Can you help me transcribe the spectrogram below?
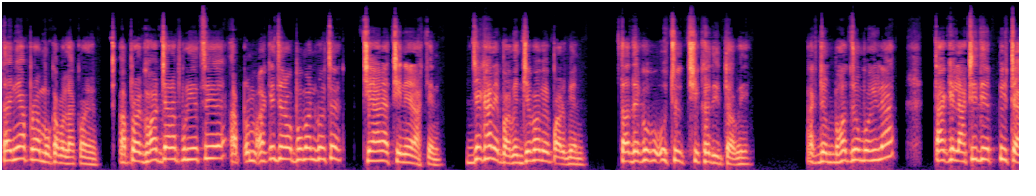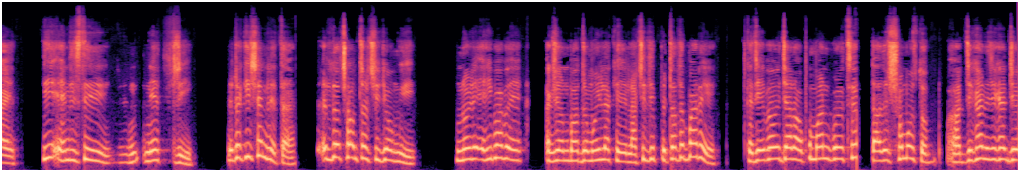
তাই নিয়ে আপনারা মোকাবেলা করেন। আপনার ঘর যারা পুড়িয়েছে আপনার মাকে যারা অপমান করেছে, চেহারা চিনে রাখেন। যেখানে পাবেন, যেভাবে পারবেন তাদেরকে উচ্চ শিক্ষা দিতে হবে। একজন ভদ্র মহিলা তাকে লাঠি দিয়ে পিটায়, কি এনডিসি নেত্রী? এটা কিসের নেতা? এটা তো সন্ত্রাসী জঙ্গি। নইলে এইভাবে একজন ভদ্র মহিলাকে লাঠি দিয়ে পেটাতে পারে? কাজে এইভাবে যারা অপমান করেছে, তাদের সমস্ত, আর যেখানে যেখানে যে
